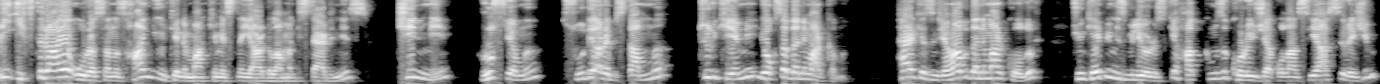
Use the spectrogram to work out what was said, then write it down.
Bir iftiraya uğrasanız hangi ülkenin mahkemesinde yargılanmak isterdiniz? Çin mi, Rusya mı, Suudi Arabistan mı, Türkiye mi yoksa Danimarka mı? Herkesin cevabı Danimarka olur. Çünkü hepimiz biliyoruz ki hakkımızı koruyacak olan siyasi rejim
